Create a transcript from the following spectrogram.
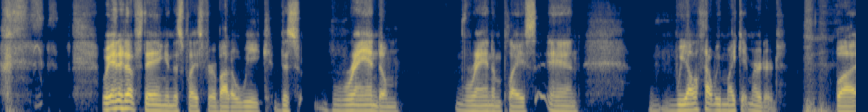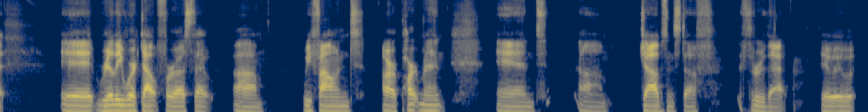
we ended up staying in this place for about a week. This random, random place, and we all thought we might get murdered, but it really worked out for us that um, we found our apartment and um, jobs and stuff through that. It,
